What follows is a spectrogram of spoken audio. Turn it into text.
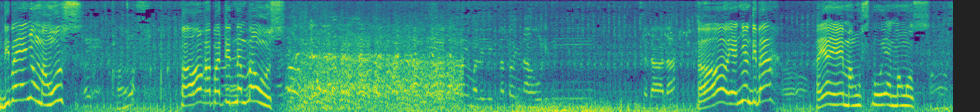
Di ba yan yung mangus? Ay, mangus. Oo, kapatid ng bangus. Ay, malilit na to. Yung nahuli ni sa dala. Oo, yan yun, di ba? Oo. Ayan, ayan, mangus po yan, mangus. Mangus.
